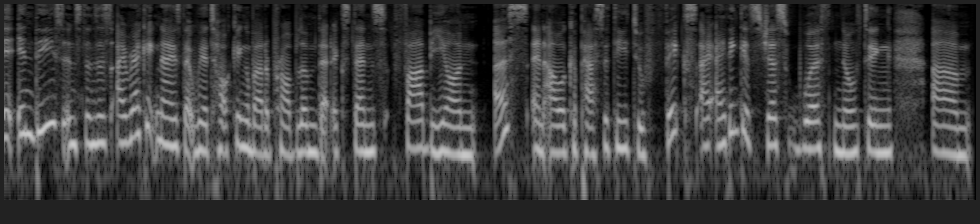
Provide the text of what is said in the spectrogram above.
in these instances, I recognize that we're talking about a problem that extends far beyond us and our capacity to fix. I, I think it's just worth noting. Um,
